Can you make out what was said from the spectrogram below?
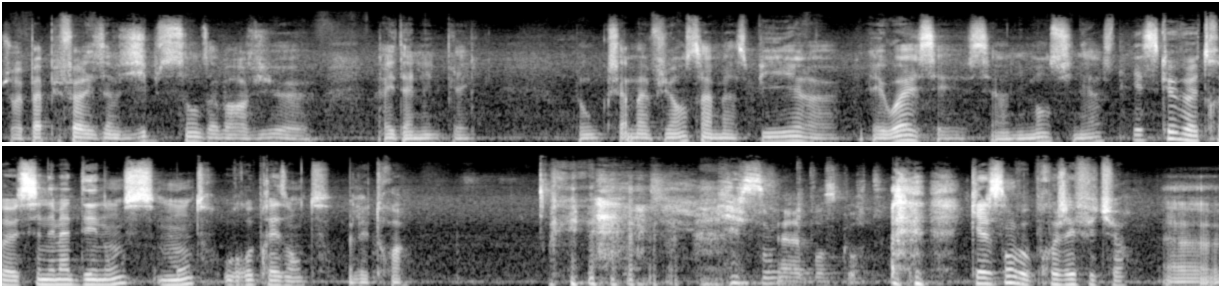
j'aurais pas pu faire Les Invisibles sans avoir vu avec Daniel Blake. Donc ça m'influence, ça m'inspire. Euh, et ouais, c'est un immense cinéaste. Est-ce que votre cinéma dénonce, montre ou représente? Les trois. Quels sont... Réponse courte. Quels sont vos projets futurs euh,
